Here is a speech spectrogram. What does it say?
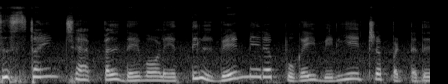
சிஸ்டைன் சாப்பல் தேவாலயத்தில் வெண்ணிற புகை வெளியேற்றப்பட்டது.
